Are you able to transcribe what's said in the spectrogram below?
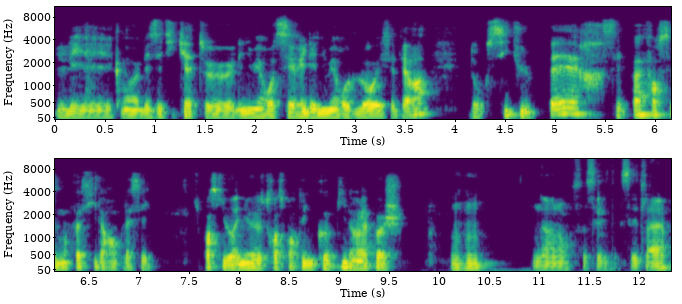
les, comment, les étiquettes, euh, les numéros de série, les numéros de lot, etc. Donc, si tu le perds, c'est pas forcément facile à remplacer. Je pense qu'il vaut mieux transporter une copie dans la poche. Mm-hmm. Non, non, ça c'est clair.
